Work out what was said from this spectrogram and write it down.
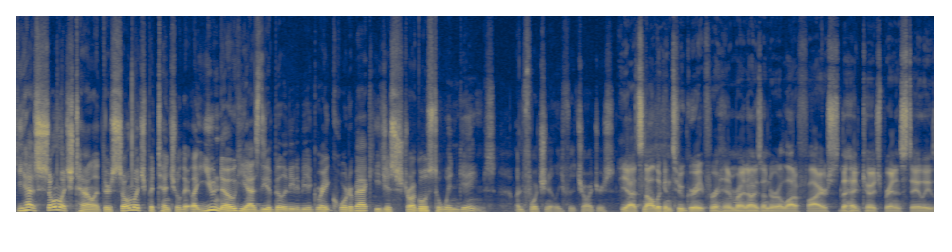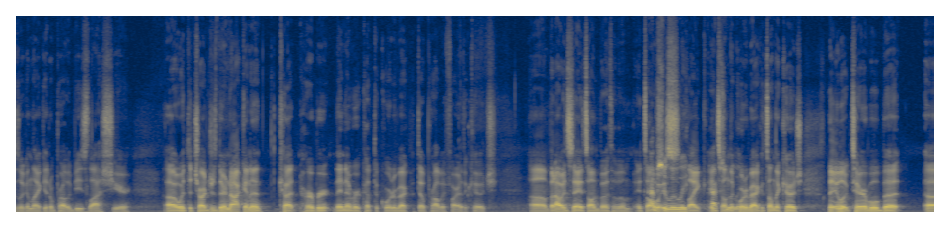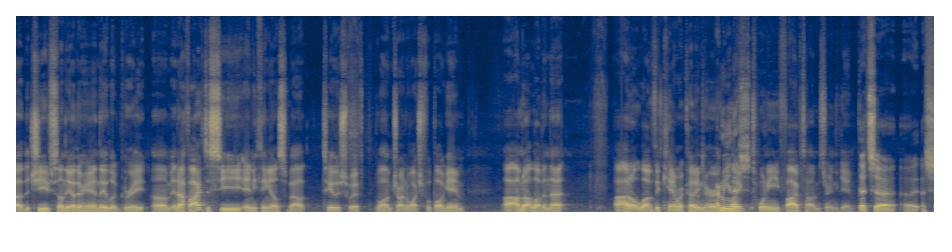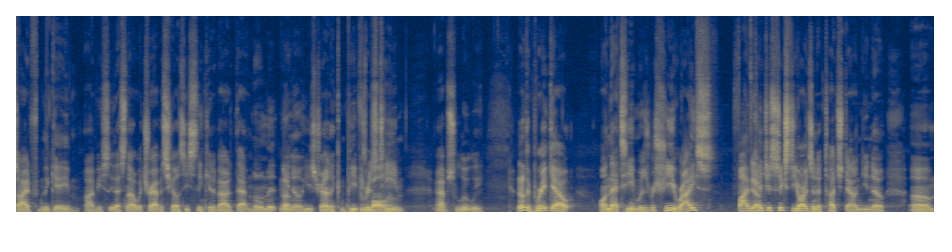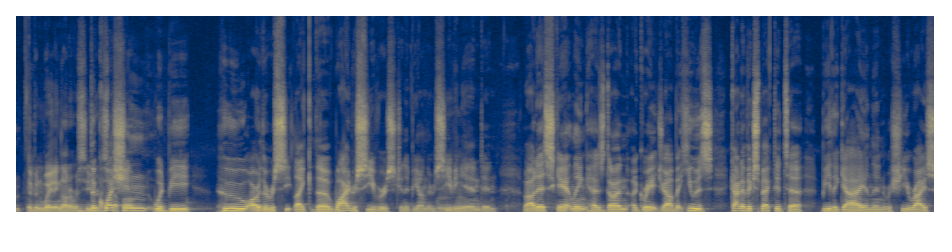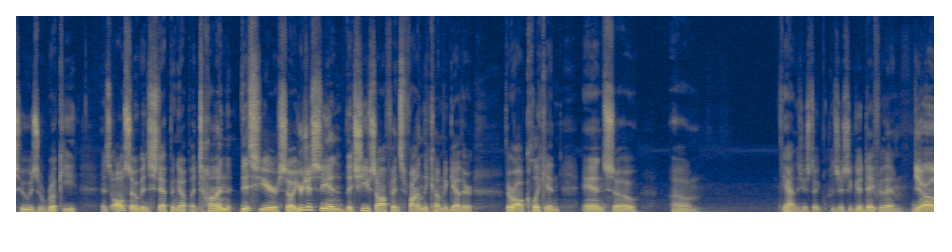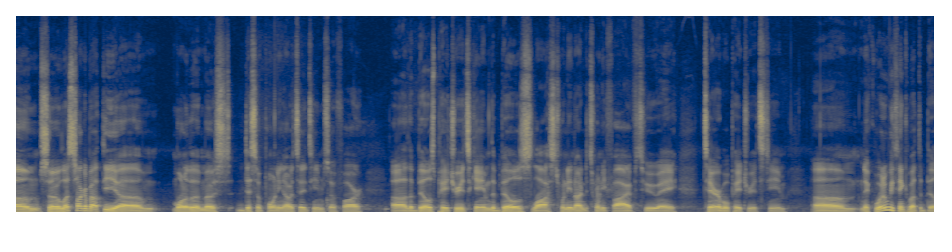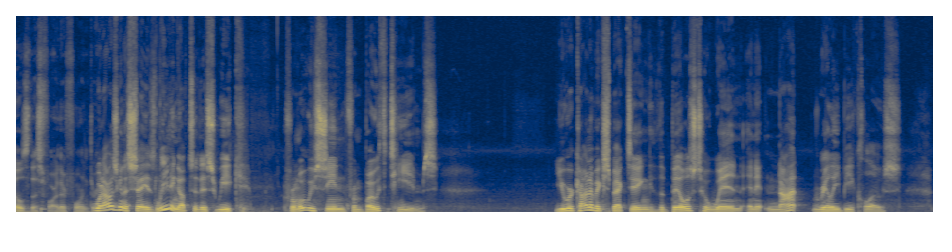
he has so much talent. There's so much potential there. Like you know, he has the ability to be a great quarterback. He just struggles to win games. Unfortunately for the Chargers. Yeah, it's not looking too great for him right now. He's under a lot of fire. The head coach, Brandon Staley, is looking like it'll probably be his last year uh, with the Chargers. They're not going to cut Herbert. They never cut the quarterback, but they'll probably fire the coach. Um, but I would say it's on both of them. It's always Absolutely. like it's on the quarterback, it's on the coach. They look terrible, but uh, the Chiefs, on the other hand, they look great. Um, and if I have to see anything else about Taylor Swift while I'm trying to watch a football game, uh, I'm not loving that. I don't love the camera cutting her I mean, like 25 times during the game. That's uh, uh, aside from the game. Obviously, that's not what Travis Kelce's thinking about at that moment. No. You know, he's trying to compete for his balling. team. Absolutely. Another breakout on that team was Rasheed Rice. Five Yeah. catches, 60 yards, and a touchdown. You know, um, They've been waiting on a receiver. the to step up. question would be who are the rece- like the wide receivers going to be on the receiving Mm-hmm. end and Valdes-Scantling has done a great job but he was kind of expected to be the guy and then Rasheed Rice who is a rookie has also been stepping up a ton this year so you're just seeing the Chiefs offense finally come together they're all clicking and so um, yeah it's just a it's just a good day for them Yeah. Um. So let's talk about the um one of the most disappointing I would say teams so far. Uh, the Bills Patriots game. The Bills lost twenty nine to twenty five to a terrible Patriots team. Um, Nick, what do we think about the Bills this far? They're four and three. What I was going to say is leading up to this week, from what we've seen from both teams, you were kind of expecting the Bills to win and it not really be close.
